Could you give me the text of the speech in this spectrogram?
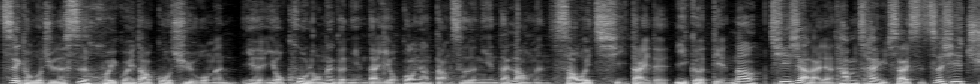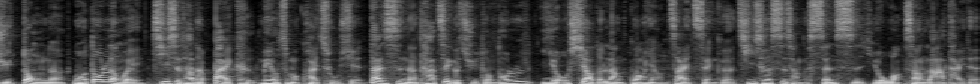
这个我觉得是回归到过去，我们也有库龙那个年代，也有光阳挡车的年代，让我们稍微期待的一个点。那接下来呢，他们参与赛事这些举动呢，我都认为，即使他的 bike 没有这么快出现，但是呢，他这个举动都有效的让光阳在整个机车市场的声势有往上拉抬的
